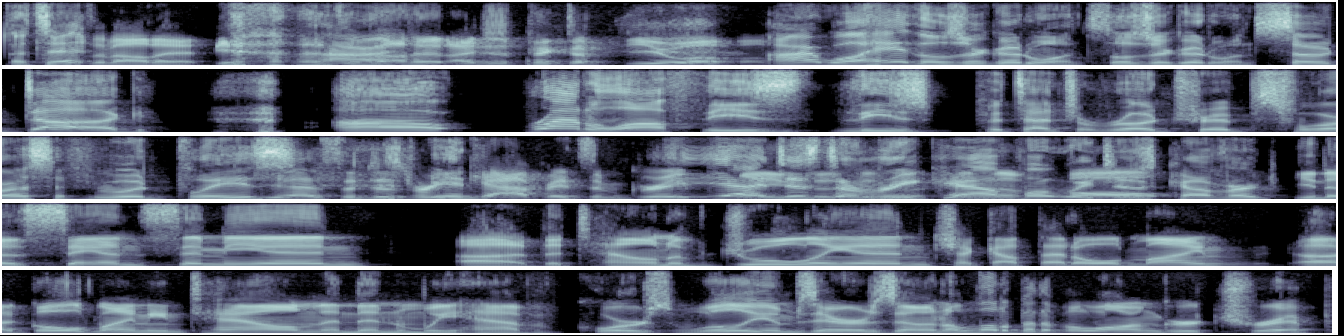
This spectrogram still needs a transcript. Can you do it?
That's it. That's about it. Yeah, that's All about right. it. I just picked a few of them. All right. Well, hey, those are good ones. Those are good ones. So, Doug, uh, rattle off these these potential road trips for us, if you would, please. Yeah, so just In- recapping some great yeah, just to recap the what we just covered. you know, San Simeon, uh, the town of Julian. Check out that old mine, uh, gold mining town. And then we have, of course, Williams, Arizona, a little bit of a longer trip,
